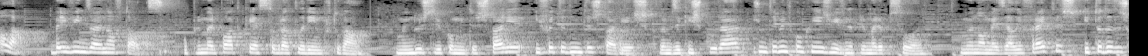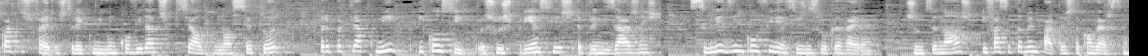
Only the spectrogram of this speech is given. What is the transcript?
Olá, bem-vindos ao Inov Talks, o primeiro podcast sobre a hotelaria em Portugal. Uma indústria com muita história e feita de muitas histórias, que vamos aqui explorar juntamente com quem as vive na primeira pessoa. O meu nome é Zélio Freitas e todas as quartas-feiras terei comigo um convidado especial do nosso setor para partilhar comigo e consigo as suas experiências, aprendizagens, segredos e confidências da sua carreira. Junte-se a nós e faça também parte desta conversa.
